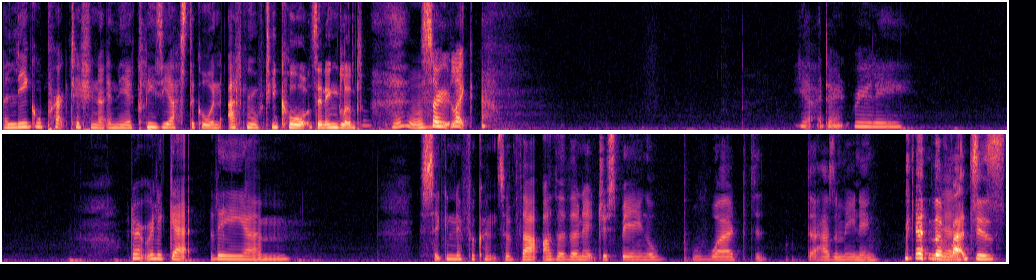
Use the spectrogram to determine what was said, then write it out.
a legal practitioner in the ecclesiastical and admiralty courts in England. So like, yeah, I don't really, I don't really get the um, significance of that other than it just being a word that, that has a meaning that Yeah. matches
